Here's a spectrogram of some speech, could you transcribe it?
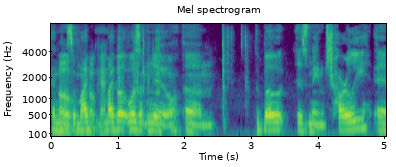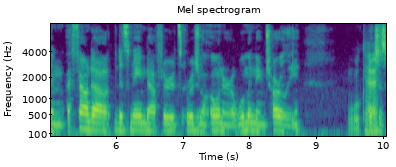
and Oh, so my okay. my boat wasn't new. Um, the boat is named Charlie, and I found out that it's named after its original owner, a woman named Charlie, Okay. which is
